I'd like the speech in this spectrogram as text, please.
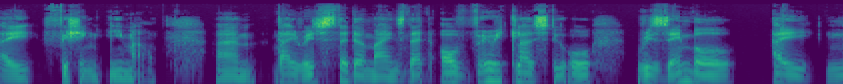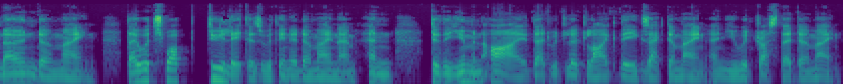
a phishing email. Um, they register domains that are very close to or resemble a known domain. They would swap two letters within a domain name, and to the human eye, that would look like the exact domain, and you would trust that domain.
